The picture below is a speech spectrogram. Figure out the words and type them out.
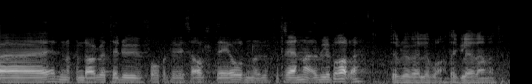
eh, er det noen dager til du forhåpentligvis alt er i orden og du får trene. Det blir bra, det. Det blir veldig bra. Det gleder jeg meg til.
